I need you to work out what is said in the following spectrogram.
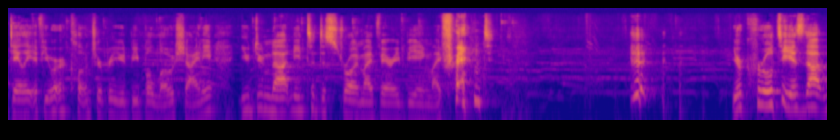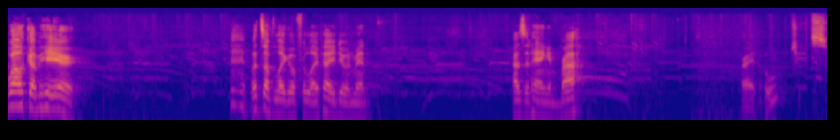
Daley, if you were a clone trooper, you'd be below shiny. You do not need to destroy my very being, my friend. Your cruelty is not welcome here. What's up, Lego for life? How you doing, man? How's it hanging, brah? Alright. Oh, jeez.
